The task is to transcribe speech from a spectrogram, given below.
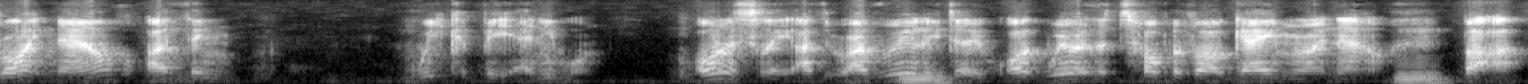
right now, I think we could beat anyone. Honestly, I, I really do. We're at the top of our game right now. Mm. But,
